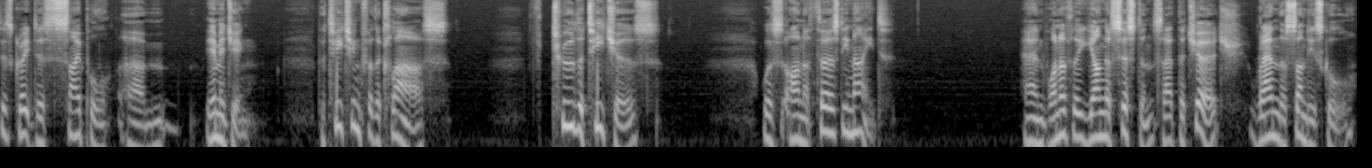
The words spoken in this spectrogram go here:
this great disciple um, imaging the teaching for the class to the teachers was on a Thursday night. And one of the young assistants at the church ran the Sunday school,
